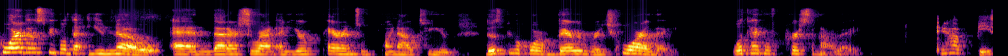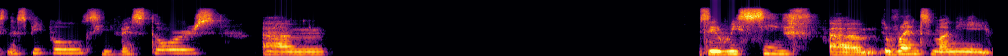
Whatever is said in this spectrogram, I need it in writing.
who are those people that you know and that are surrounded and your parents would point out to you? Those people who are very rich, who are they? What type of person are they? They are business people, investors. Um, they receive um, rent money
